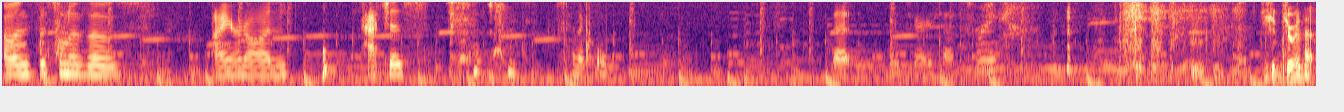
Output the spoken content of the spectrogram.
Oh, and is this one of those iron on patches? It's kind of cool. That was very satisfying. Did you enjoy that?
